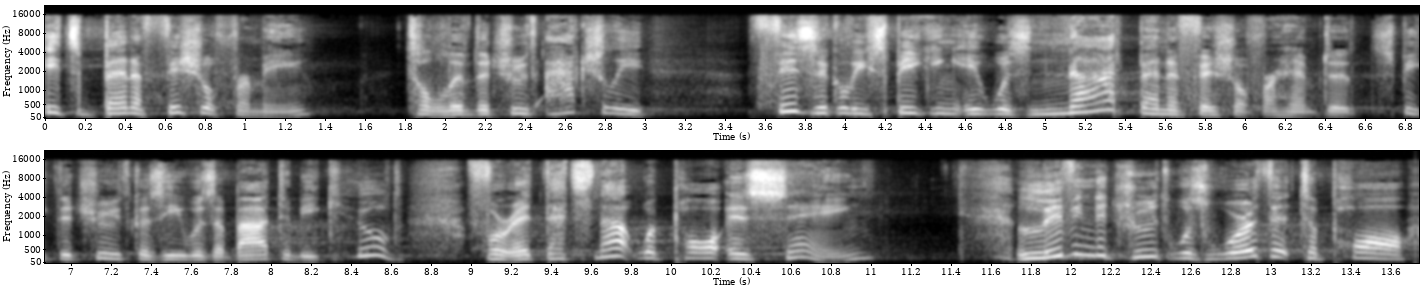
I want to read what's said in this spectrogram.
it's beneficial for me to live the truth. Actually, physically speaking, it was not beneficial for him to speak the truth because he was about to be killed for it. That's not what Paul is saying. Living the truth was worth it to Paul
